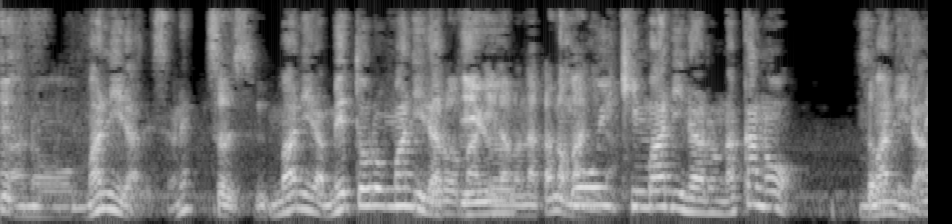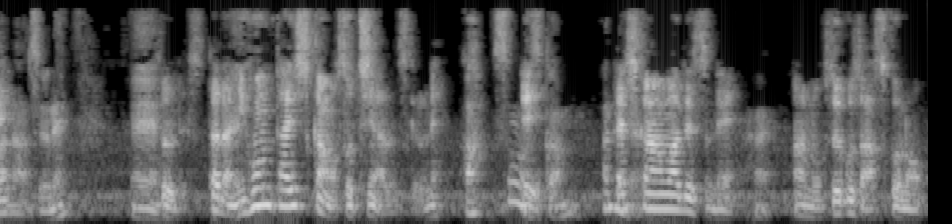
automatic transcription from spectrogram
ゆる、ああの、マニラですよね。そうです。マニラ、メトロマニラっていう、中のマニラ広域マニラの中のマニラなんですよね。ええそうです。ただ日本大使館はそっちにあるんですけどね。あ、そうですか、大使館はですね、はいあの、それこそあそこの、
